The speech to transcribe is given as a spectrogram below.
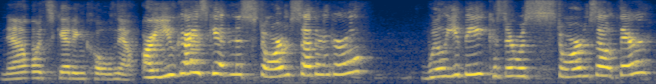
Now it's getting cold now. Are you guys getting a storm, Southern Girl? Will you be? Because there was storms out there?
